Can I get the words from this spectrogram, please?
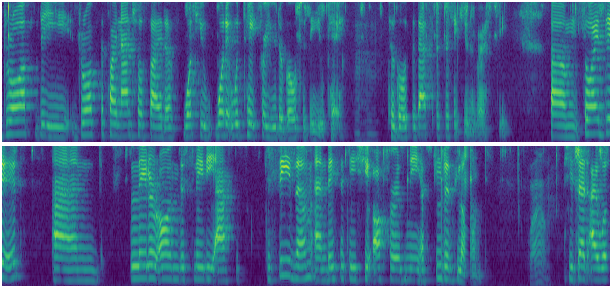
draw up the draw up the financial side of what you what it would take for you to go to the UK mm-hmm. to go to that specific university. Um, so I did, and later on, this lady asks to see them, and basically she offers me a student loan. Wow. She said, "I will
